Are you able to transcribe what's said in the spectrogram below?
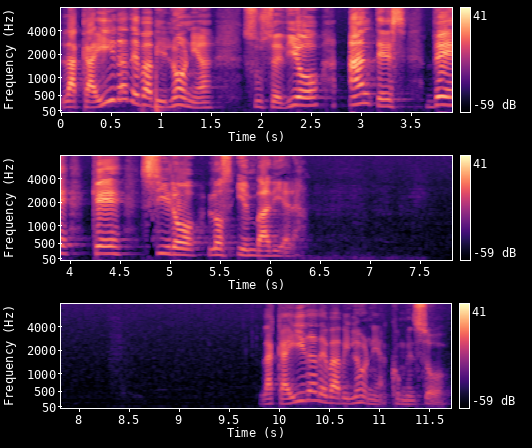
La caída de Babilonia sucedió antes de que Ciro los invadiera. La caída de Babilonia comenzó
